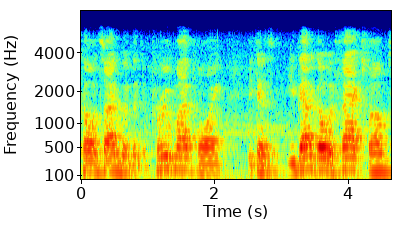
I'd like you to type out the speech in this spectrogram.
coincide with it to prove my point because you got to go with facts, folks.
